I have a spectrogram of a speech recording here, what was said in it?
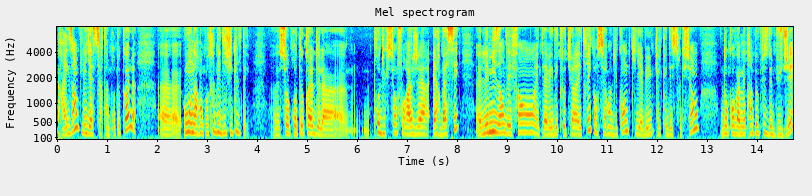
Par exemple, il y a certains protocoles euh, où on a rencontré des difficultés. Euh, sur le protocole de la production fourragère herbacée, les mises en défend étaient avec des clôtures électriques. On s'est rendu compte qu'il y avait eu quelques destructions. Donc on va mettre un peu plus de budget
